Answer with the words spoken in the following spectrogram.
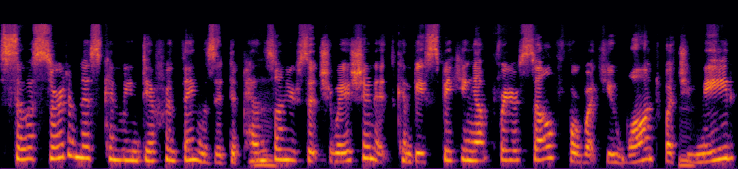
So assertiveness can mean different things. It depends mm. on your situation. It can be speaking up for yourself for what you want, what mm. you need,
